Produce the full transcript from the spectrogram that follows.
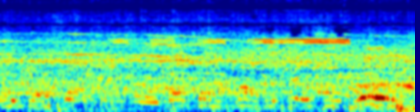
Nathan Saxon, Nathan Saxon, Casey Woo.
